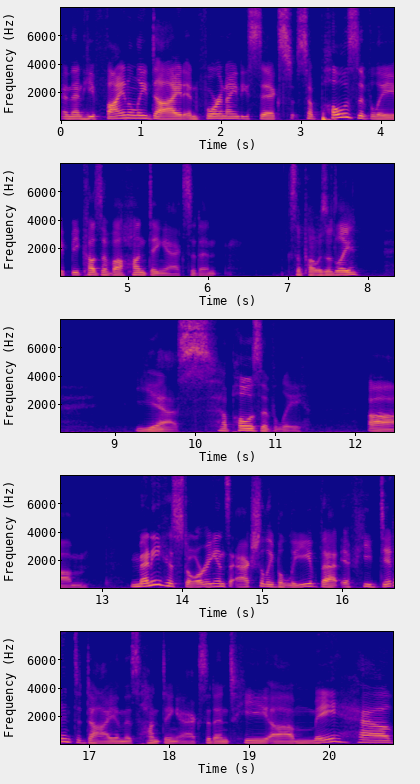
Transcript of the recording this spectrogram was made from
and then he finally died in 496 supposedly because of a hunting accident Supposedly. yes supposedly um many historians actually believe that if he didn't die in this hunting accident he uh, may have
